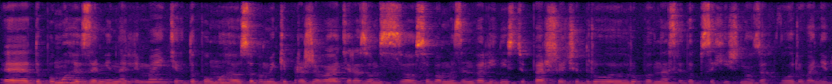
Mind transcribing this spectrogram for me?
е, допомоги взамін аліментів, допомоги особам, які проживають разом з особами з інвалідністю першої чи другої групи внаслідок психічного захворювання,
